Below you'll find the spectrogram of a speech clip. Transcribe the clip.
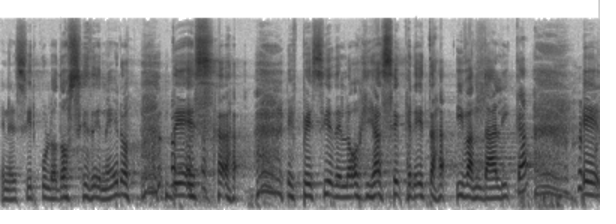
en el círculo 12 de enero de esa especie de logia secreta y vandálica. Eh,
